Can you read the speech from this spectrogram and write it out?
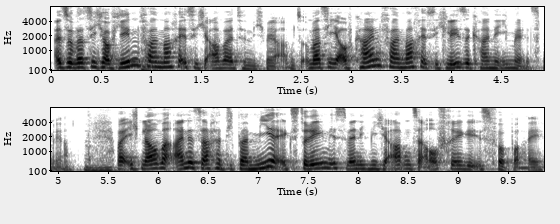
Also was ich auf jeden Fall mache, ist, ich arbeite nicht mehr abends. Und was ich auf keinen Fall mache, ist, ich lese keine E-Mails mehr. Mhm. Weil ich glaube, eine Sache, die bei mir extrem ist, wenn ich mich abends aufrege, ist vorbei.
